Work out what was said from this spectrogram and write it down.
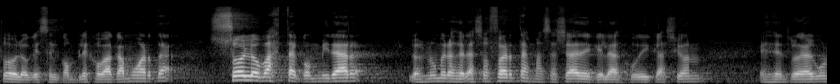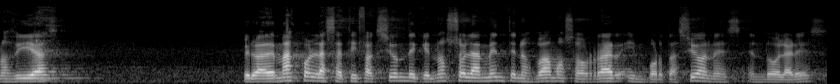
todo lo que es el complejo vaca muerta. Solo basta con mirar los números de las ofertas, más allá de que la adjudicación es dentro de algunos días pero además con la satisfacción de que no solamente nos vamos a ahorrar importaciones en dólares,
